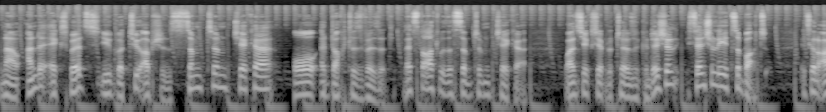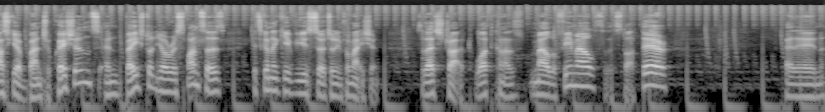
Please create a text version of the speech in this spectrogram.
Now, under Experts, you've got two options symptom checker or a doctor's visit. Let's start with a symptom checker. Once you accept the terms and condition, essentially it's a bot. It's going to ask you a bunch of questions, and based on your responses, it's going to give you certain information. So let's try it. What kind of male or female? So let's start there. And then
